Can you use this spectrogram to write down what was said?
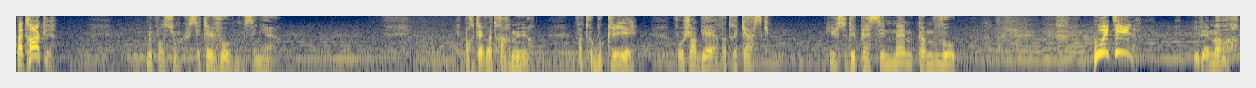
Patrocle Nous pensions que c'était vous, monseigneur. Il portait votre armure, votre bouclier, vos jambières, votre casque. Il se déplaçait même comme vous. Où est-il? Il est mort.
